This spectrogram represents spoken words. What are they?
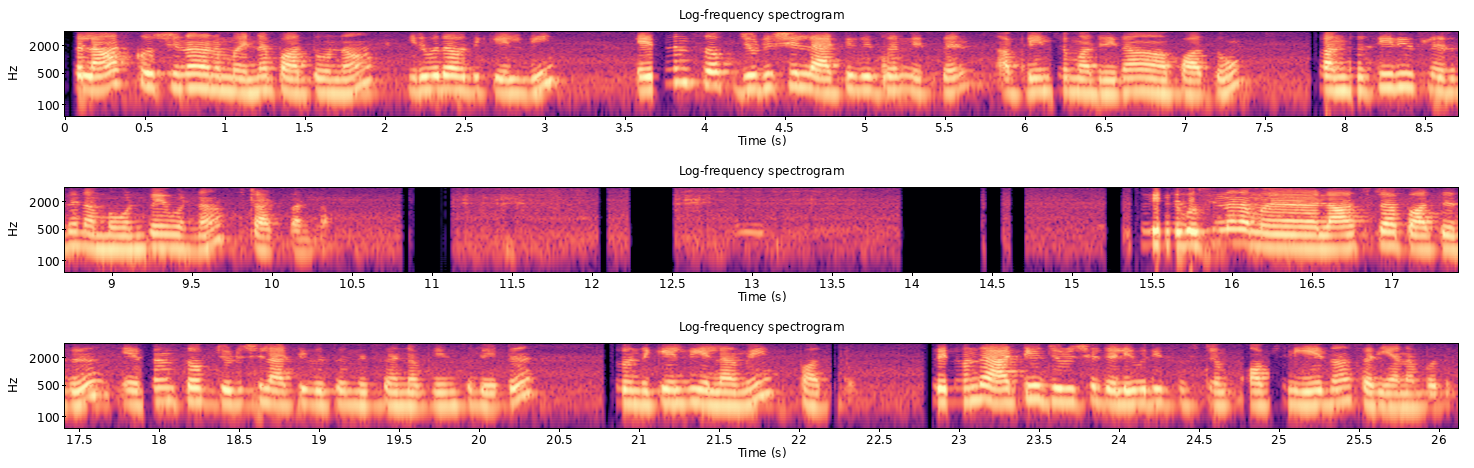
இப்போ லாஸ்ட் கொஸ்டினா நம்ம என்ன பார்த்தோம்னா இருபதாவது கேள்வி. Essence of judicial activism is on அப்படின்ற மாதிரி தான் பார்த்தோம். அந்த சீரீஸ்ல இருந்து நம்ம ஒன் பை ஒன்னா ஸ்டார்ட் பண்ணலாம். இந்த கொஸ்டின் தான் நம்ம லாஸ்டா பார்த்தது. Essence of judicial activism is on அப்படின்னு சொல்லிட்டு. ஸோ இந்த கேள்வி எல்லாமே பார்த்துட்டோம் இதில் வந்து active judicial delivery system option A தான் சரியான பதில்.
